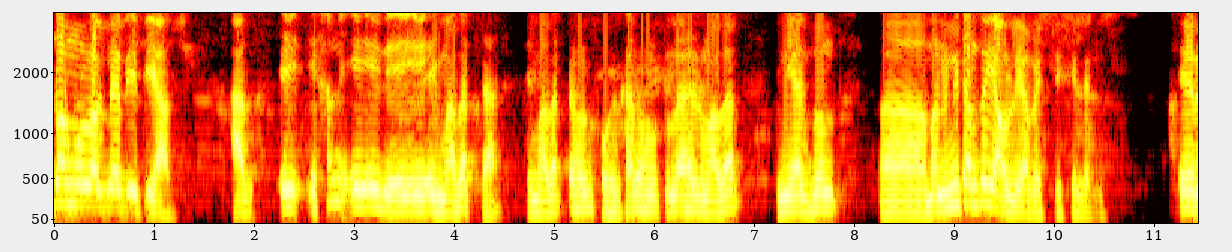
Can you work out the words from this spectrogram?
জন্মলগ্নের ইতিহাস। আর এই এখানে এই এই যে এই- এই- এই মাজারটা এই মাজারটা হলো ফকির খান রহমতুল্লাহের মাজার। ইনি একজন মানে নিতান্তই আউলিয়া ব্যক্তি ছিলেন। এর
